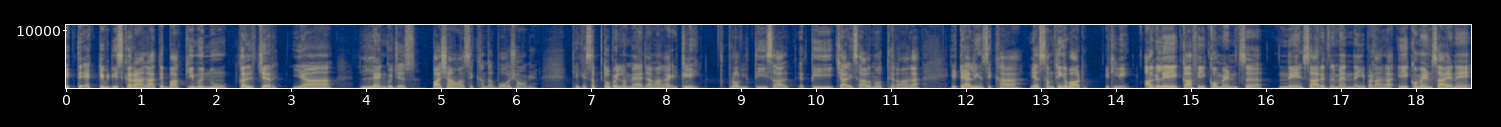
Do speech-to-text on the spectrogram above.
ਇੱਕ ਤੇ ਐਕਟੀਵਿਟੀਜ਼ ਕਰਾਂਗਾ ਤੇ ਬਾਕੀ ਮੈਨੂੰ ਕਲਚਰ ਜਾਂ ਲੈਂਗੁਏਜਸ ਭਾਸ਼ਾਵਾਂ ਸਿੱਖਣ ਦਾ ਬਹੁਤ ਸ਼ੌਂਕ ਹੈ। ਠੀਕ ਹੈ, ਸਭ ਤੋਂ ਪਹਿਲਾਂ ਮੈਂ ਜਾਵਾਂਗਾ ਇਟਲੀ। ਪ੍ਰੋਬਬਲੀ 30 ਸਾਲ 30 40 ਸਾਲ ਮੈਂ ਉੱਥੇ ਰਹਾਂਗਾ। ਇਟਾਲੀਅਨ ਸਿੱਖਾਂ ਜਾਂ ਸਮਥਿੰਗ ਅਬਾਊਟ ਇਟਲੀ। ਅਗਲੇ ਕਾਫੀ ਕਮੈਂਟਸ ਨੇ, ਸਾਰੇ ਤੇ ਮੈਂ ਨਹੀਂ ਪੜਾਂਗਾ ਇਹ ਕਮੈਂਟਸ ਆਏ ਨੇ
